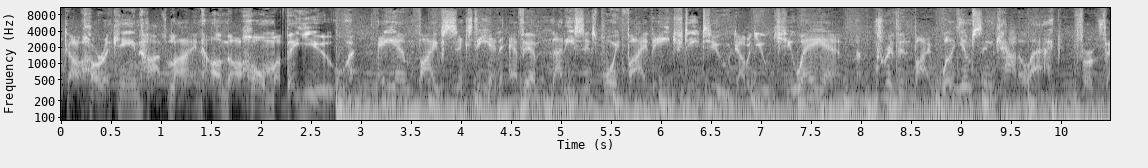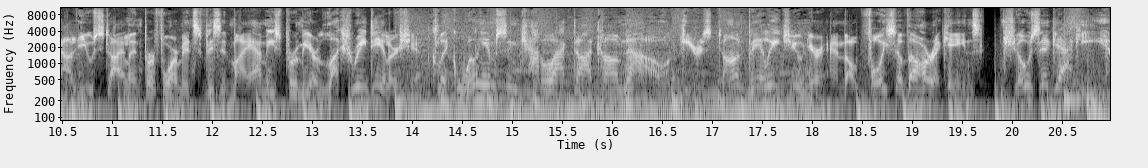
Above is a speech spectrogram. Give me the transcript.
back to Hurricane Hotline on the home of the U. AM 560 and FM 96.5 HD2 WQAM. Driven by Williamson Cadillac. For value, style, and performance, visit Miami's premier luxury dealership. Click WilliamsonCadillac.com now. Here's Don Bailey Jr. and the voice of the Hurricanes, Joe Zagacki.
